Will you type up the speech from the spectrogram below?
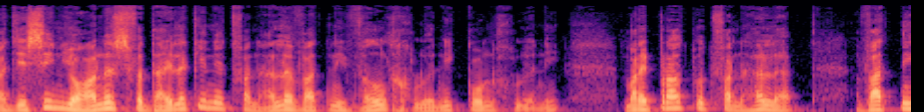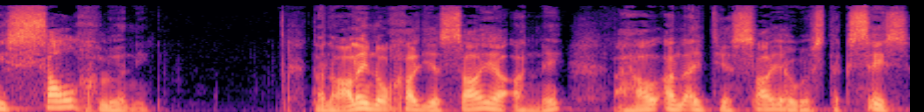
Want jy sien Johannes verduidelik nie net van hulle wat nie wil glo nie, kon glo nie, maar hy praat ook van hulle wat nie sal glo nie. Dan haal hy nogal Jesaja aan, nê? Hy haal aan uit Jesaja hoofstuk 6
